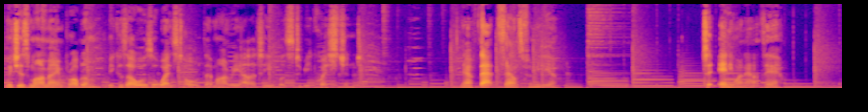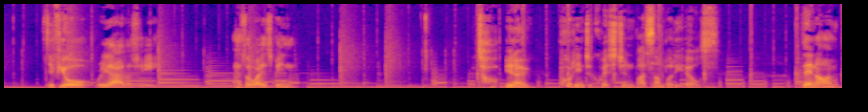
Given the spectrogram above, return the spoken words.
which is my main problem because I was always told that my reality was to be questioned. Now, if that sounds familiar, to anyone out there. If your reality has always been you know, put into question by somebody else, then I'm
